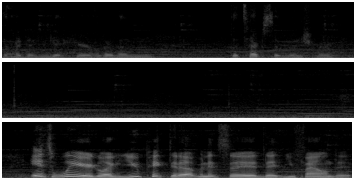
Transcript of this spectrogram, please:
that I didn't get here other than the text adventure. It's weird. Like you picked it up and it said that you found it,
